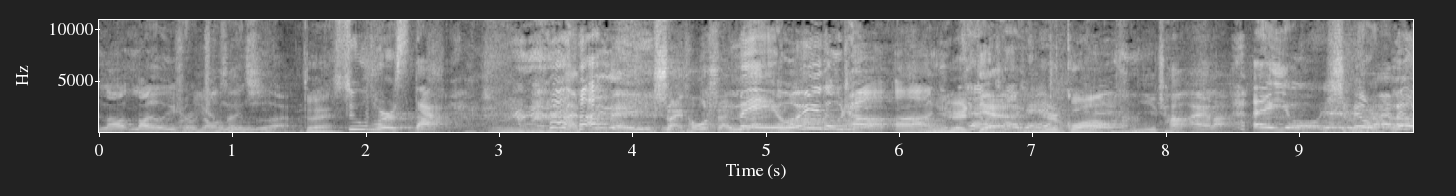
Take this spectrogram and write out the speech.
老老有一首成名歌，对，Super Star，那必须得甩头甩每回都唱啊。你是电唱谁？你是光。对 你唱艾拉，哎呦，这没有没有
